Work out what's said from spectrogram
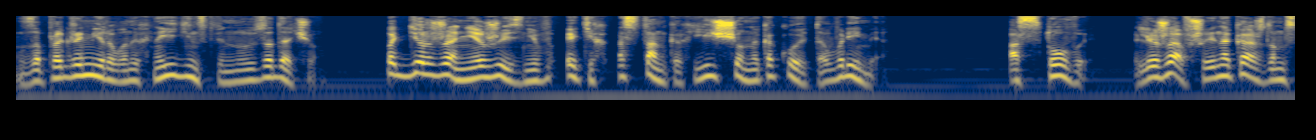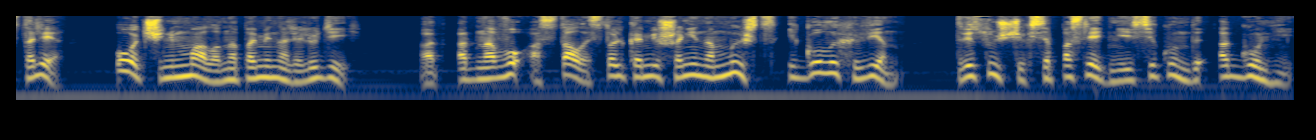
запрограммированных на единственную задачу — поддержание жизни в этих останках еще на какое-то время. Остовы, лежавшие на каждом столе, очень мало напоминали людей. От одного осталась только мешанина мышц и голых вен, трясущихся последние секунды агонии.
